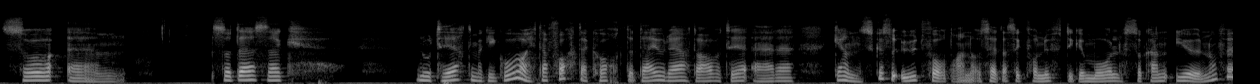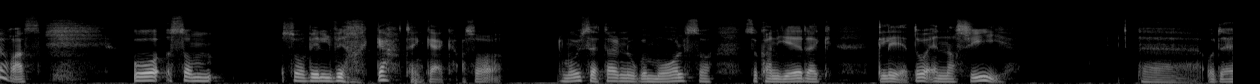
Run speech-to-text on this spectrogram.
Så, um, så det som jeg noterte meg i går etter å ha fått det kortet, det er jo det at av og til er det ganske så utfordrende å sette seg fornuftige mål som kan gjennomføres, og som så vil virke, tenker jeg. Altså, du må jo sette deg noen mål som kan gi deg glede og energi. Eh, og det,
